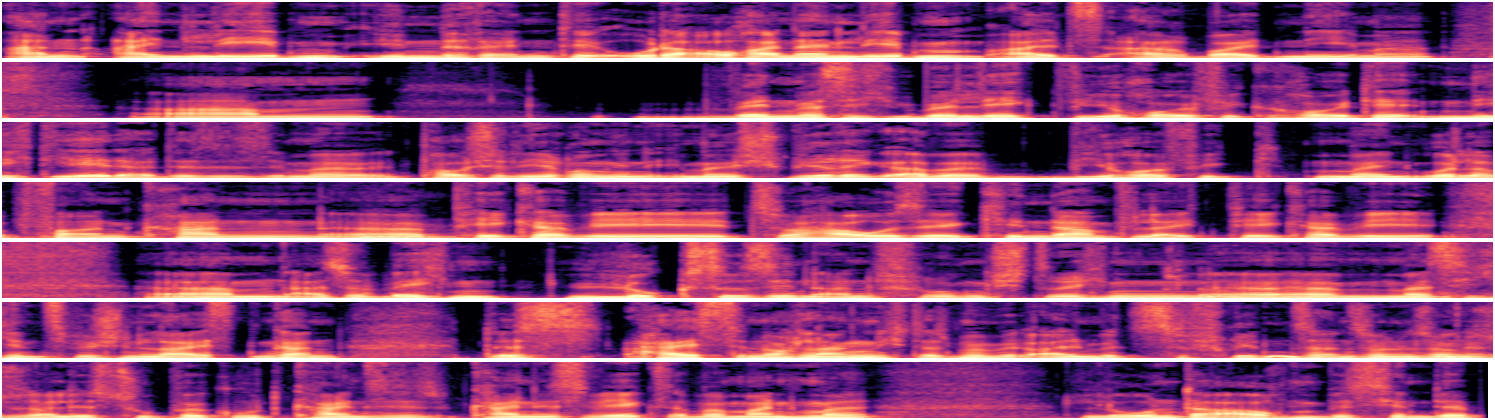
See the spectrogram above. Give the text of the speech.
an ein Leben in Rente oder auch an ein Leben als Arbeitnehmer. Ähm, wenn man sich überlegt, wie häufig heute nicht jeder, das ist immer Pauschalierungen immer schwierig, aber wie häufig man in Urlaub fahren kann, äh, mhm. PKW zu Hause, Kinder haben vielleicht PKW, ähm, also welchen Luxus in Anführungsstrichen äh, man sich inzwischen leisten kann. Das heißt ja noch lange nicht, dass man mit allem jetzt zufrieden sein soll und sagen, ja. das ist alles super gut, keines, keineswegs, aber manchmal lohnt da auch ein bisschen der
